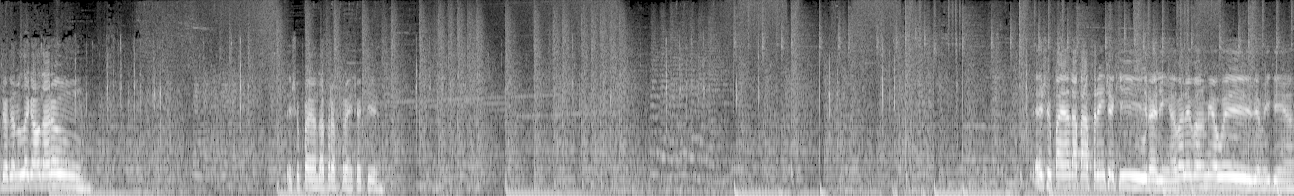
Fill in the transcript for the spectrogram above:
Tá jogando legal, Darão. Deixa o pai andar pra frente aqui. Deixa o pai andar pra frente aqui, Irelinha. Vai levando minha wave, amiguinha.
